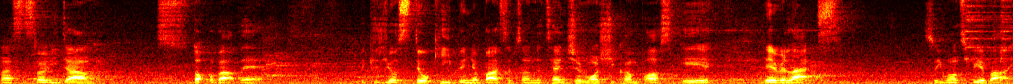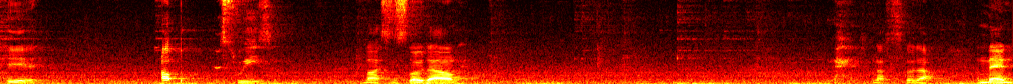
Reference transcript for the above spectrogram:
Nice and slowly down. Stop about there because you're still keeping your biceps under tension. Once you come past here, they relax. So you want to be about here. Up, squeeze, nice and slow down. Nice and slow down. And then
